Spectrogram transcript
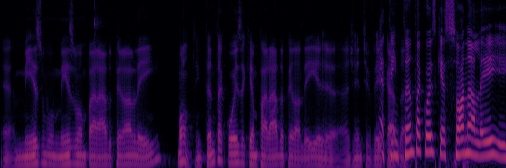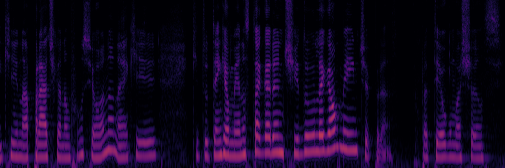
é, mesmo mesmo amparado pela lei, bom, tem tanta coisa que é amparada pela lei, a, a gente vê é, cada... tem tanta coisa que é só na lei e que na prática não funciona, né? Que que tu tem que ao menos estar tá garantido legalmente para ter alguma chance.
